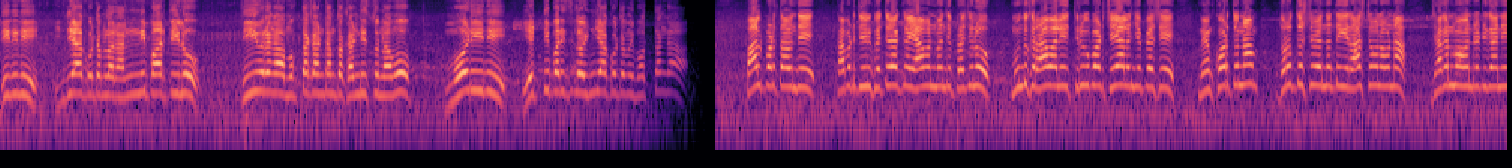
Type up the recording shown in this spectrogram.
దీనిని ఇండియా కూటమిలోని అన్ని పార్టీలు తీవ్రంగా ముక్తకంఠంతో ఖండిస్తున్నాము. మోడీని ఎట్టి పరిస్థితిలో ఇండియా కూటమి మొత్తంగా పాల్పడుతూ ఉంది. కాబట్టి దీనికి వ్యతిరేకంగా యావన్ మంది ప్రజలు ముందుకు రావాలి తిరుగుబాటు చేయాలని చెప్పేసి మేము కోరుతున్నాం. దురదృష్టం ఏంటంటే ఈ రాష్ట్రంలో ఉన్న జగన్మోహన్ రెడ్డి కానీ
